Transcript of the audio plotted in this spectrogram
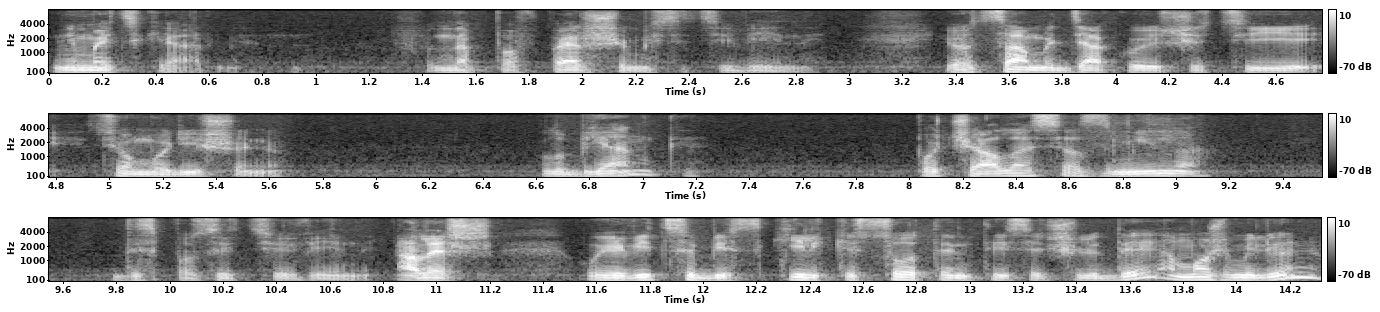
німецькій армії в перші місяці війни. І от саме дякуючи ці, цьому рішенню Луб'янки, почалася зміна диспозиції війни. Але ж уявіть собі, скільки сотень тисяч людей, а може мільйонів,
